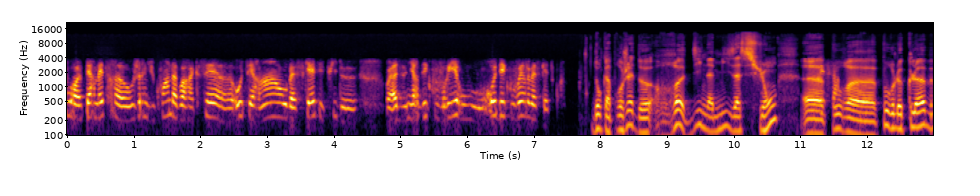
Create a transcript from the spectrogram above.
pour euh, permettre euh, aux jeunes du coin d'avoir accès euh, au terrain, au basket, et puis de, voilà, de venir découvrir ou redécouvrir le basket. Quoi. Donc un projet de redynamisation pour pour le club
